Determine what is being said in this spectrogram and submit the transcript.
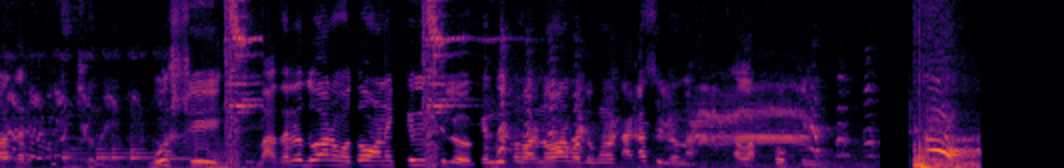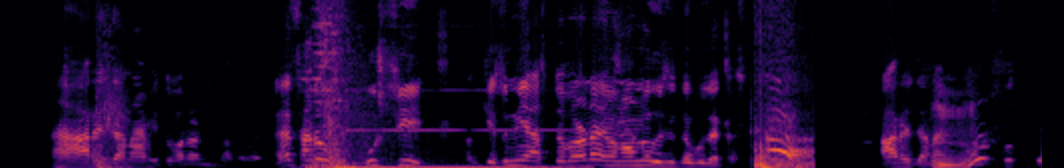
বাজারে কিচ্ছু নাই। বুঝছি বাজারে দেওয়ার মতো অনেক কিছু ছিল কিন্তু তোমার নেওয়ার মতো কোনো টাকা ছিল না। আল্লাহ ফকির। হ্যাঁ আরে জান আমি তোমার অনেক ভালোবাসি। হ্যাঁ সারু বুঝছি। কিছু নিয়ে আসতে পারো না এখন অন্য কিছুতে বুঝাইতেছো। আরে জান সত্যি।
